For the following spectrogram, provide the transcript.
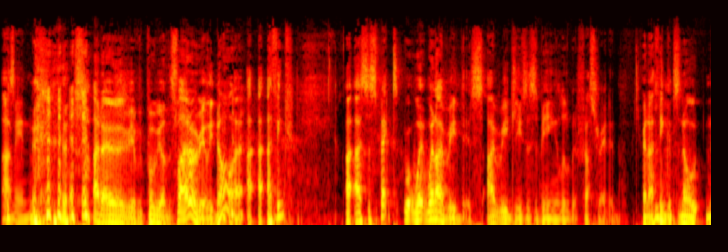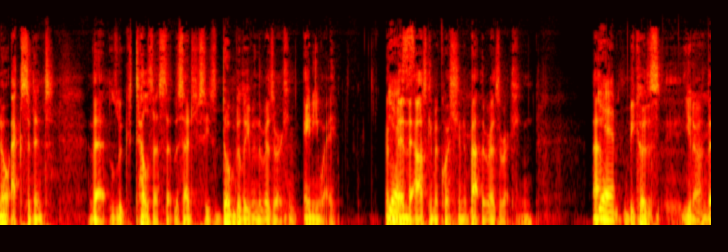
I mean, I don't you put me on the spot. I don't really know. I, I, I think, I, I suspect when, when I read this, I read Jesus as being a little bit frustrated, and I Mm-hmm. think it's no no accident that Luke tells us that the Sadducees don't believe in the resurrection anyway, and Yes. then they ask him a question about the resurrection. Um, Yeah. because you know the,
